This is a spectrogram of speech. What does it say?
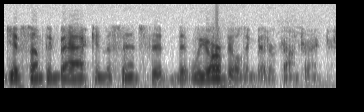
give something back in the sense that, that we are building better contractors.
